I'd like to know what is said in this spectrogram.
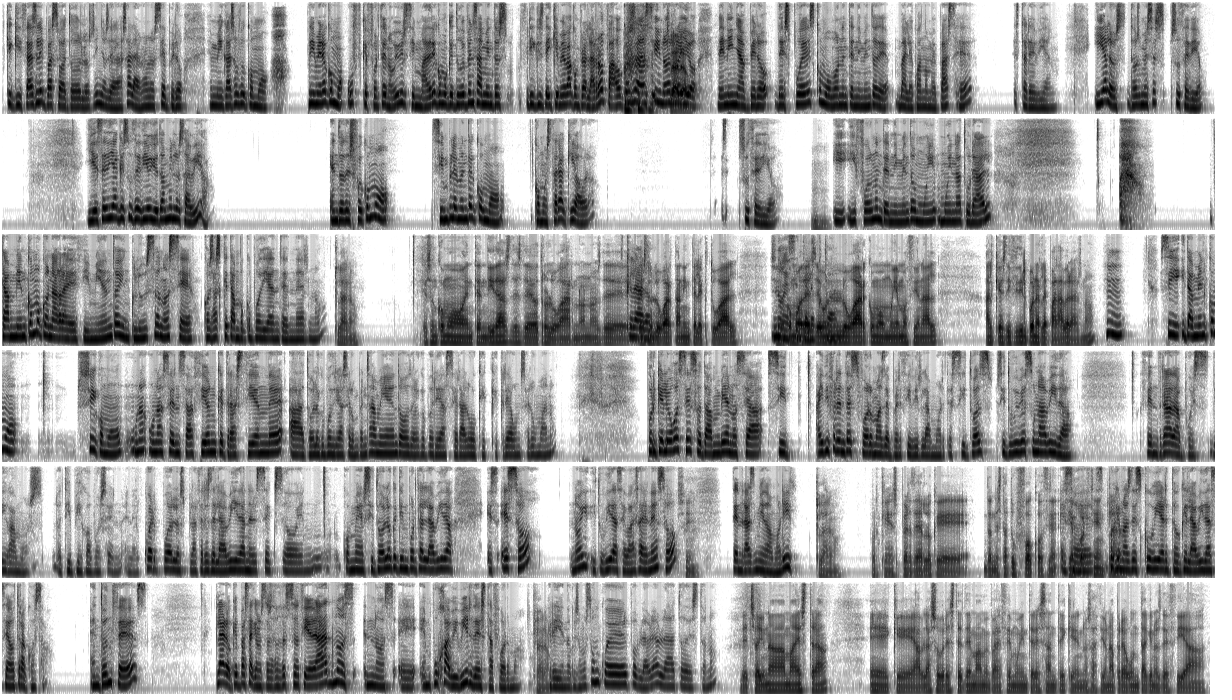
Que quizás le pasó a todos los niños de la sala, no lo sé, pero en mi caso fue como, primero como, uff, qué fuerte no vivir sin madre, como que tuve pensamientos freaks de que me va a comprar la ropa o cosas así, ¿no? Rollo de niña, pero después como hubo un entendimiento de, vale, cuando me pase, estaré bien. Y a los dos meses sucedió. Y ese día que sucedió yo también lo sabía. Entonces fue como, simplemente como, como estar aquí ahora. Sucedió. y, fue un entendimiento muy, muy natural. Ah, también como con agradecimiento, incluso, no sé, cosas que tampoco podía entender, ¿no? Claro. Que son como entendidas desde otro lugar, ¿no? No es de, desde un lugar tan intelectual, sino como desde un lugar como muy emocional al que es difícil ponerle palabras, ¿no? Hmm. Sí, y también como, sí, como una, una, sensación que trasciende a todo lo que podría ser un pensamiento o todo lo que podría ser algo que, que crea un ser humano. Porque luego es eso también, o sea, si hay diferentes formas de percibir la muerte. Si tú, has, si tú vives una vida centrada, pues, digamos, lo típico, pues, en, en, el cuerpo, en los placeres de la vida, en el sexo, en comer, si todo lo que te importa en la vida es eso, ¿no? Y, y tu vida se basa en eso, sí tendrás miedo a morir. Claro, porque es perder lo que donde está tu foco 100%. Eso es, Porque no has descubierto que la vida sea otra cosa. Entonces, claro, ¿qué pasa? Que nuestra sociedad nos, nos eh, empuja a vivir de esta forma, creyendo que somos un cuerpo, bla, bla, bla, todo esto, ¿no? De hecho, hay una maestra eh, que habla sobre este tema, me parece muy interesante, que nos hacía una pregunta que nos decía,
